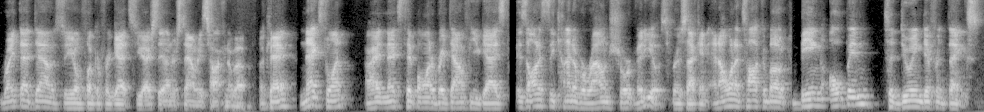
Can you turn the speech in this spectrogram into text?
Write that down so you don't fucking forget, so you actually understand what he's talking about. Okay. Next one all right, next tip I want to break down for you guys is honestly kind of around short videos for a second. And I want to talk about being open to doing different things.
